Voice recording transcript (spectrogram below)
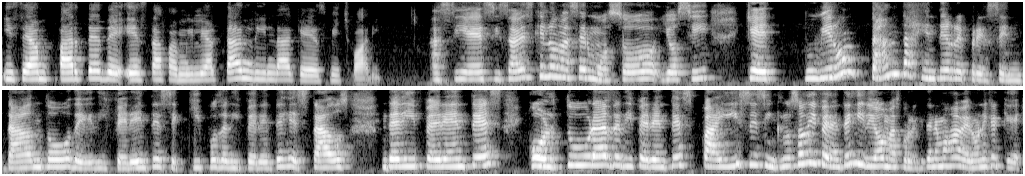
y sean parte de esta familia tan linda que es Beachbody. Así es, y sabes que lo más hermoso, yo sí, que hubieron tanta gente representando de diferentes equipos, de diferentes estados, de diferentes culturas, de diferentes países, incluso diferentes idiomas, porque aquí tenemos a Verónica que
